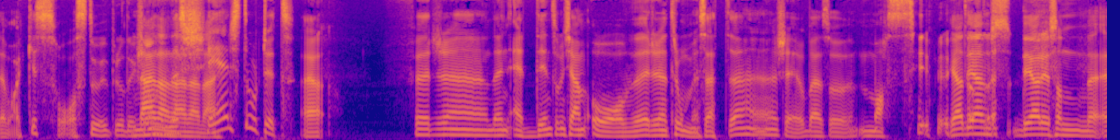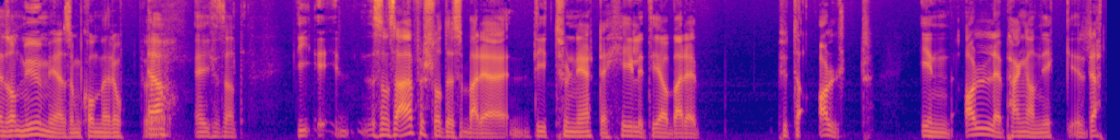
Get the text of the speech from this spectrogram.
det var ikke så stor produksjon, Nei, nei, men det nei, nei, nei. ser stort ut. Ja. For eh, den Eddien som kommer over trommesettet, eh, ser jo bare så massiv ut. Ja, de, de har en sånn, en sånn mumie som kommer opp. Ja. eh, Ikke sant? De, sånn som jeg har forstått det, så bare De turnerte hele tida og bare putta alt inn. Alle pengene gikk rett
